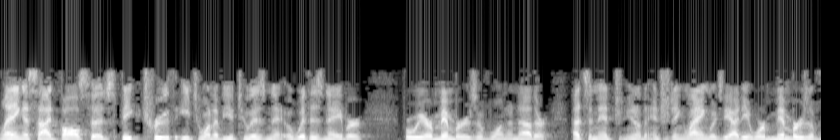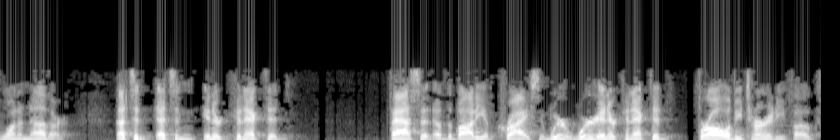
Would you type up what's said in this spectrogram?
laying aside falsehood, speak truth each one of you to his with his neighbor, for we are members of one another. That's an you know the interesting language, the idea we're members of one another. That's an that's an interconnected facet of the body of Christ, and we're we're interconnected for all of eternity, folks.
